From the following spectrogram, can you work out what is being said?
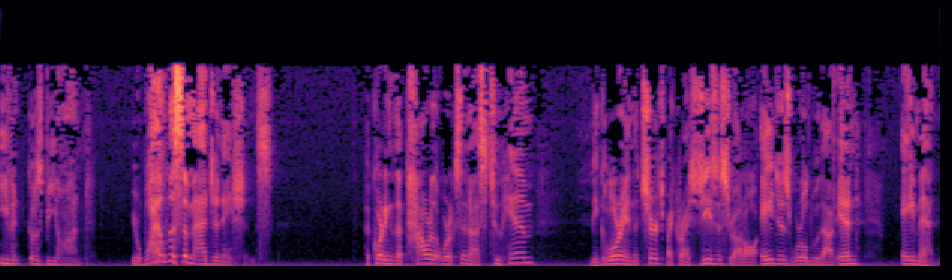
even goes beyond your wildest imaginations. According to the power that works in us, to him be glory in the church by Christ Jesus throughout all ages, world without end. Amen.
